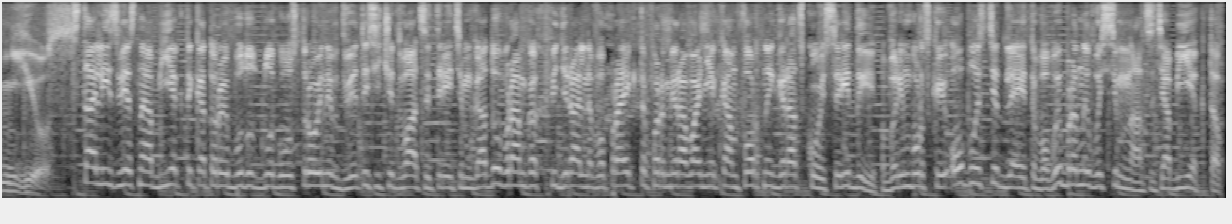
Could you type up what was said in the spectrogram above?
News. Стали известны объекты, которые будут благоустроены в 2023 году в рамках федерального проекта формирования комфортной городской среды. В Оренбургской области для этого выбраны 18 объектов.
